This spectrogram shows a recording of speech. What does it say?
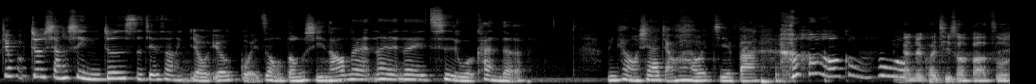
就就相信就是世界上有有鬼这种东西。然后那那那一次我看的，你看我现在讲话还会结巴，好恐怖哦。感觉快气喘发作。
